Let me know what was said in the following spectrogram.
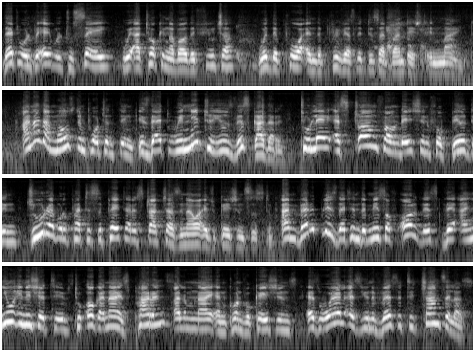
that we will be able to say we are talking about the future with the poor and the previously disadvantaged in mind. Another most important thing is that we need to use this gathering to lay a strong foundation for building durable participatory structures in our education system. I'm very pleased that in the midst of all this, there are new initiatives to organize parents, alumni, and convocations, as well as university chancellors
